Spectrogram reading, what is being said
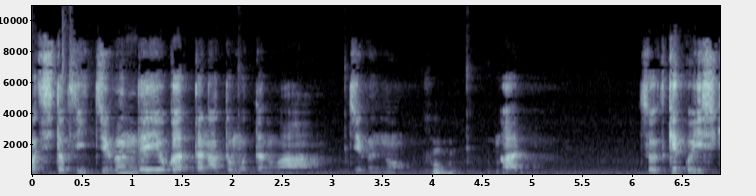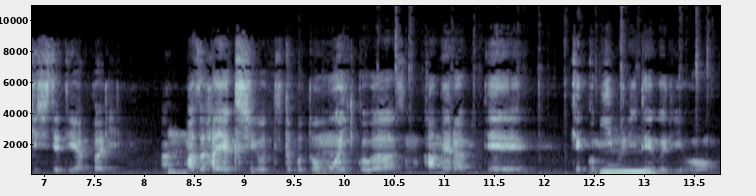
まず一つ自分で良かったなと思ったのは、自分の、はいはい。まあ、そう、結構意識してて、やっぱり。あのうんまず早くしようってとこと、もう一個が、そのカメラ見て、結構身振り手振りを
